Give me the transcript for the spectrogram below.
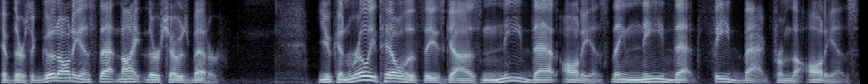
If there's a good audience that night, their show's better. You can really tell that these guys need that audience. They need that feedback from the audience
